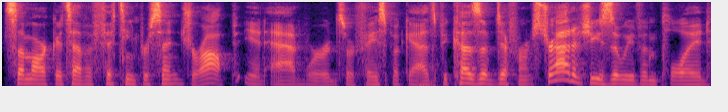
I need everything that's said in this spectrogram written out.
some markets have a 15% drop in AdWords or Facebook ads because of different strategies that we've employed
